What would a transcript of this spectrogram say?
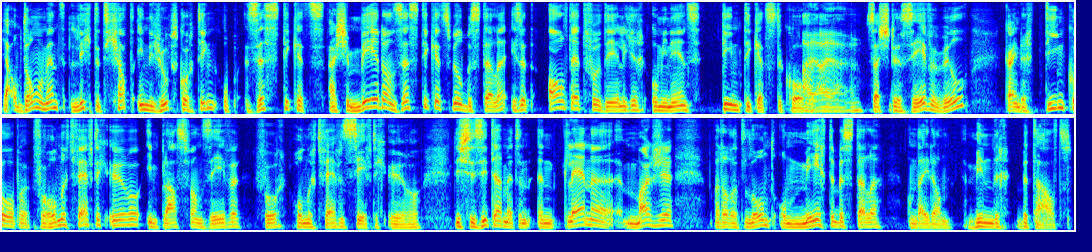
Ja, op dat moment ligt het gat in de groepskorting op zes tickets. Als je meer dan zes tickets wil bestellen, is het altijd voordeliger om ineens tien tickets te kopen. Ah, ja, ja, ja. Dus als je er zeven wil, kan je er tien kopen voor 150 euro in plaats van zeven voor 175 euro. Dus je zit daar met een, een kleine marge waar dat het loont om meer te bestellen, omdat je dan minder betaalt.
